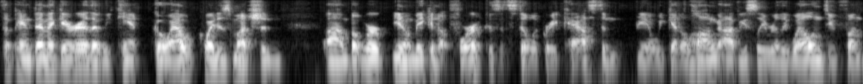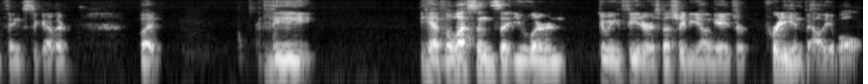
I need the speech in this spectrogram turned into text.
the pandemic era that we can't go out quite as much and um, but we're you know making up for it because it's still a great cast and you know we get along obviously really well and do fun things together but the yeah the lessons that you learn doing theater, especially at a young age, are pretty invaluable.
